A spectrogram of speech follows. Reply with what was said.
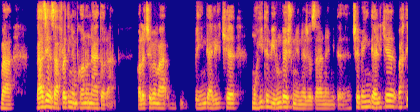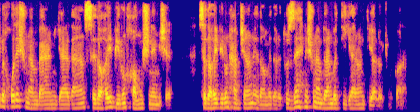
و بعضی از افراد این امکان رو ندارن. حالا چه به, به این دلیل که محیط بیرون بهشون این اجازه رو نمیده چه به این دلیل که وقتی به خودشون هم برمیگردن صداهای بیرون خاموش نمیشه. صداهای بیرون همچنان ادامه داره. تو ذهنشون هم دارن با دیگران دیالوگ می‌کنن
